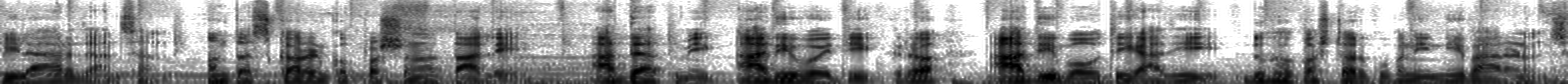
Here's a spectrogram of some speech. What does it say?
बिलाएर जान्छन्। अन्तस्करणको प्रसन्नताले आध्यात्मिक आदि वैदिक र आदि भौतिक आदि दुःख कष्टहरूको पनि निवारण हुन्छ।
